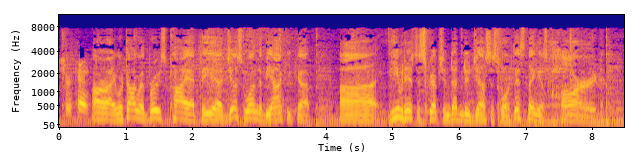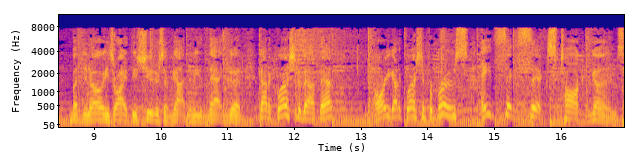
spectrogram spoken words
Sure can. All right, we're talking with Bruce Piatt. He uh, just won the Bianchi Cup. Uh, even his description doesn't do justice for it. This thing is hard. But you know, he's right. These shooters have gotten to be that good. Got a question about that? Or you got a question for Bruce? 866 Talk Guns.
